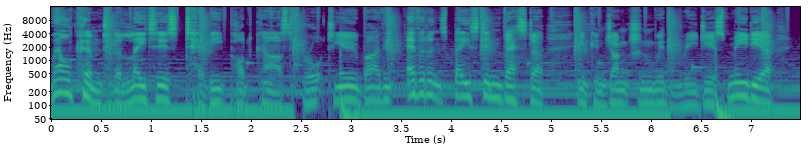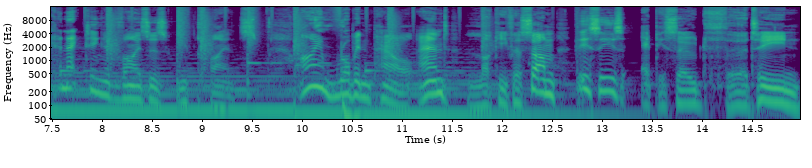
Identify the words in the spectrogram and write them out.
welcome to the latest TEBI podcast brought to you by the evidence based investor in conjunction with Regis Media, connecting advisors with clients. I'm Robin Powell, and lucky for some, this is episode 13.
